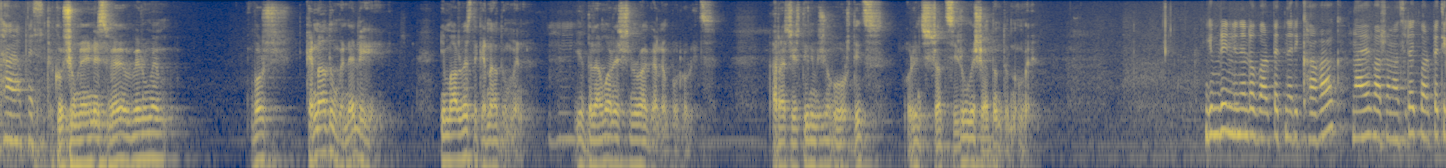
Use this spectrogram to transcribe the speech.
ընդհանրապես։ Կոչումներին ես վերաբերում եմ, որ գնահատում են էլի, իմ արվեստը գնահատում են։ Եվ դրա համար ես շնորհակալ եմ բոլորից։ Առաջերտին իմ ժողովրդից, որ ինձ շատ սիրում է, շատ ընդունում է։ Գյումրին լինելով վարպետների քաղաք, նաև արժանացել եք վարպետի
